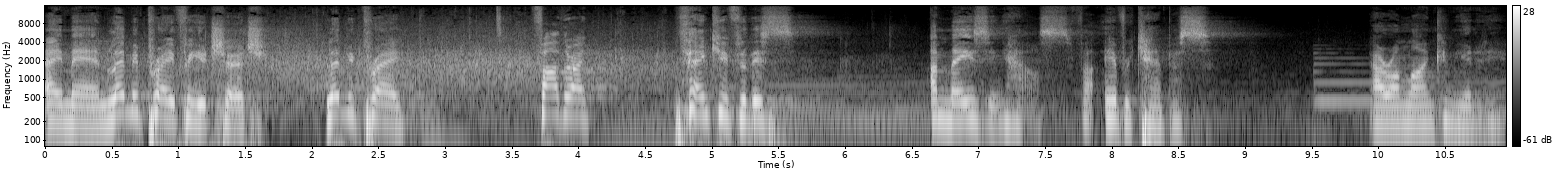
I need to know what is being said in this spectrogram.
Amen. Let me pray for you, church. Let me pray. Father, I thank you for this amazing house, for every campus, our online community.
